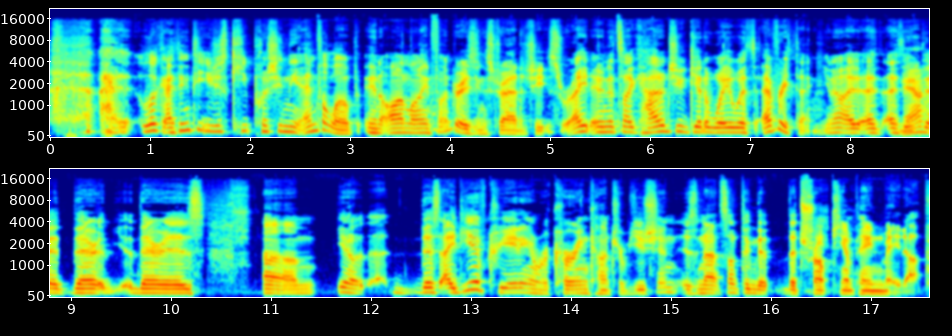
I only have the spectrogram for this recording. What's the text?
I, look, I think that you just keep pushing the envelope in online fundraising strategies, right? I mean, it's like, how did you get away with everything? You know, I, I, I think yeah. that there there is, um, you know, this idea of creating a recurring contribution is not something that the Trump campaign made up,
